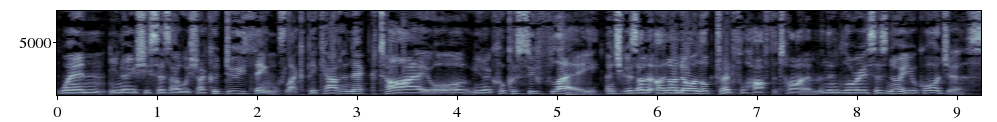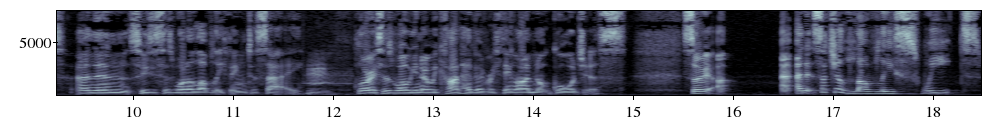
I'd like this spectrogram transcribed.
When, you know, she says, I wish I could do things like pick out a necktie or, you know, cook a souffle. And she goes, and I know I look dreadful half the time. And then Gloria says, No, you're gorgeous. And then Susie says, What a lovely thing to say. Gloria says, Well, you know, we can't have everything. I'm not gorgeous. So, uh, and it's such a lovely, sweet,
